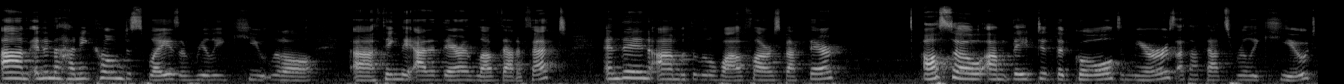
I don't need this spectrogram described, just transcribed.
Um, and then the honeycomb display is a really cute little uh, thing they added there. I love that effect. And then um, with the little wildflowers back there. Also, um, they did the gold mirrors. I thought that's really cute.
